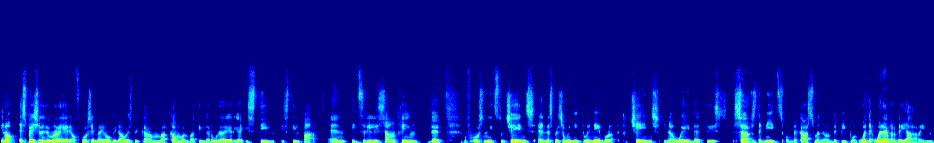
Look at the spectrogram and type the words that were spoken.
you know, especially in the rural area. Of course, in Nairobi now has become uh, common, but in the rural area still is still part and it's really something that of course needs to change and especially we need to enable to change in a way that this serves the needs of the customer or the people wherever they are in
